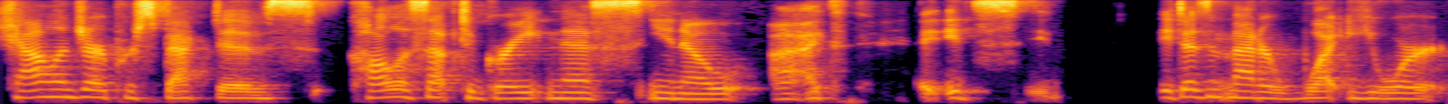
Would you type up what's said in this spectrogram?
challenge our perspectives call us up to greatness you know I, it's it doesn't matter what your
